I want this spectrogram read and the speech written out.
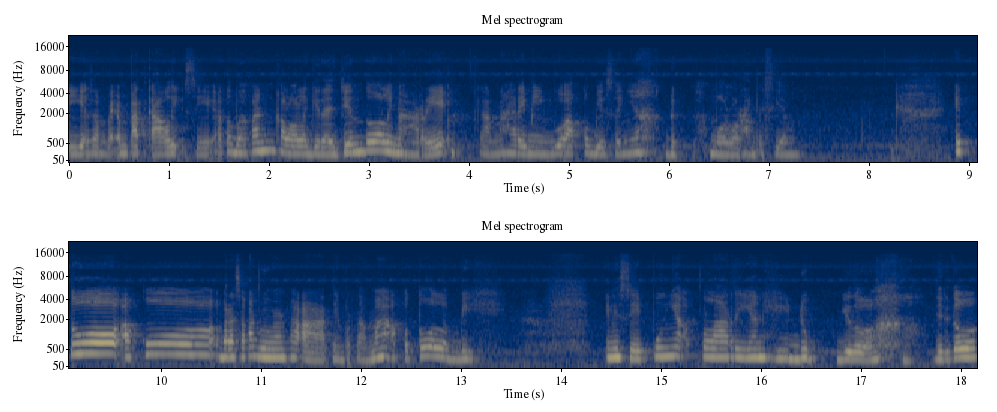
3 sampai 4 kali sih atau bahkan kalau lagi rajin tuh 5 hari karena hari Minggu aku biasanya dek molor sampai siang. Itu aku merasakan dua manfaat. Yang pertama, aku tuh lebih ini sih punya pelarian hidup gitu loh. jadi tuh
